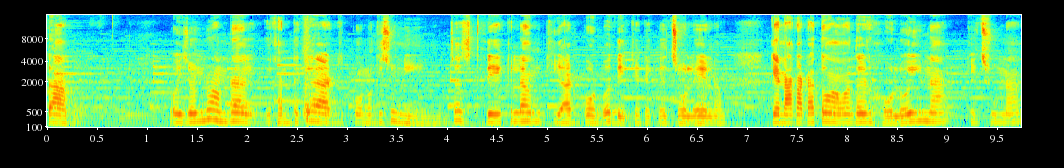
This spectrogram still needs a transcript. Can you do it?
দাম। ওই জন্য আমরা এখান থেকে আর কোনো কিছু নিইনি। জাস্ট দেখলাম কি আর করব? দেখে টেকে চলে এলাম। কেনাকাটা তো আমাদের হলোই না, কিছু না।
